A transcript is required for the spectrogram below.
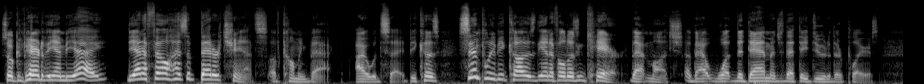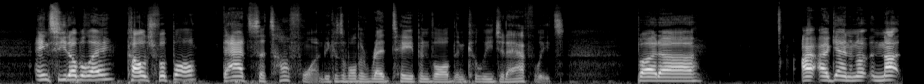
so compared to the nba the nfl has a better chance of coming back i would say because simply because the nfl doesn't care that much about what the damage that they do to their players ncaa college football that's a tough one because of all the red tape involved in collegiate athletes. But uh, I, again, not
